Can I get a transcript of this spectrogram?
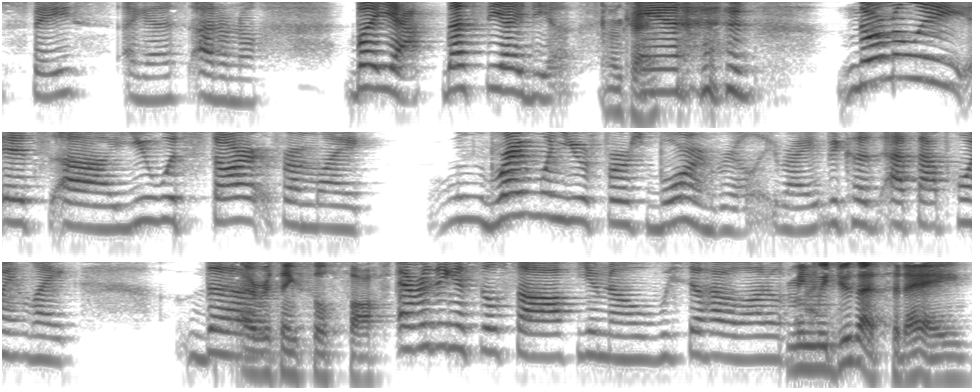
space. I guess I don't know, but yeah, that's the idea. Okay. And normally, it's uh, you would start from like right when you're first born, really, right? Because at that point, like the Everything's still soft. everything is still soft. You know, we still have a lot of. I mean, we do that today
